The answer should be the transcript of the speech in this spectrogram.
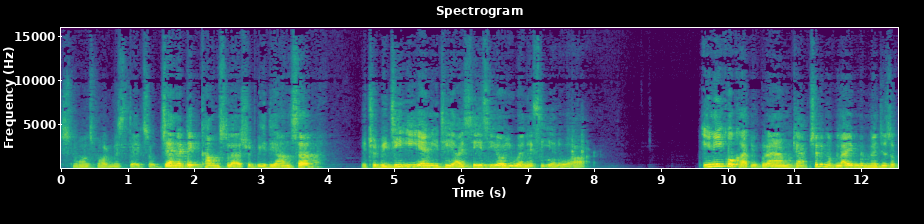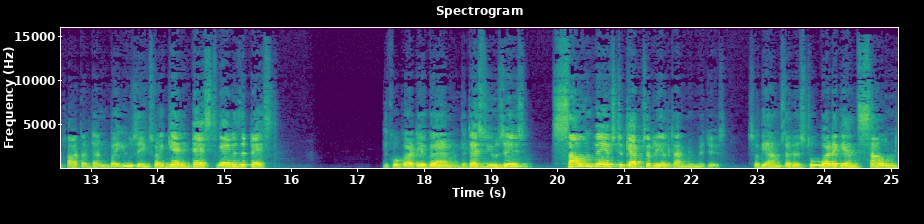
small, small mistakes. So genetic counselor should be the answer. It should be G-E-N-E-T-I-C-C-O-U-N-S-E-L-O-R. In echocardiogram, capturing of live images of heart are done by using. So again, test. Where is the test? Echocardiogram. The test uses sound waves to capture real-time images. So the answer is two word again, sound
